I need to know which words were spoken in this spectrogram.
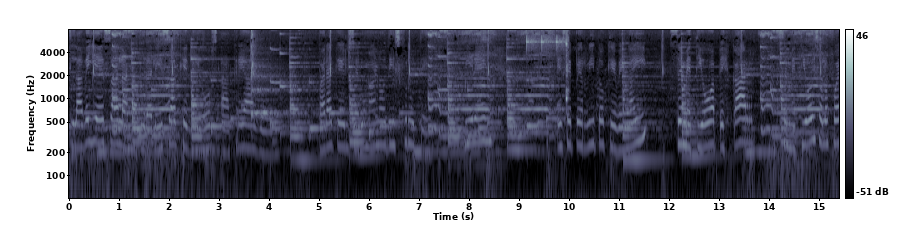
es la belleza, la naturaleza que Dios ha creado para que el ser humano disfrute. Miren ese perrito que ven ahí se metió a pescar, se metió y solo fue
